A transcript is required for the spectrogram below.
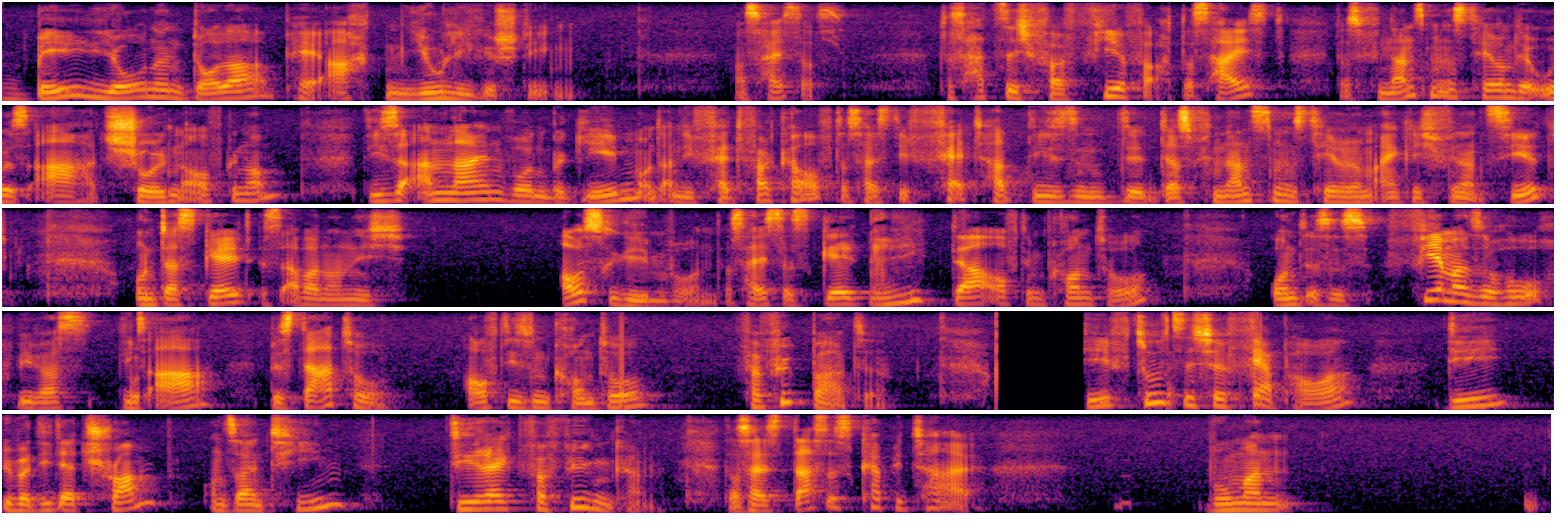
Billionen Dollar per 8. Juli gestiegen. Was heißt das? Das hat sich vervierfacht. Das heißt, das Finanzministerium der USA hat Schulden aufgenommen. Diese Anleihen wurden begeben und an die Fed verkauft. Das heißt, die Fed hat diesen, das Finanzministerium eigentlich finanziert. Und das Geld ist aber noch nicht ausgegeben worden. Das heißt, das Geld liegt da auf dem Konto und es ist viermal so hoch, wie was die USA bis dato auf diesem Konto verfügbar hatte. Zusätzliche Fairpower, die, über die der Trump und sein Team direkt verfügen kann. Das heißt, das ist Kapital, wo man,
